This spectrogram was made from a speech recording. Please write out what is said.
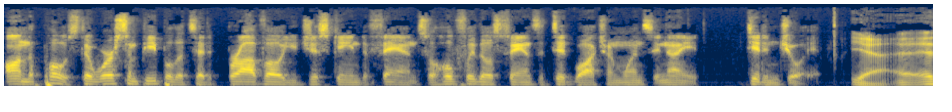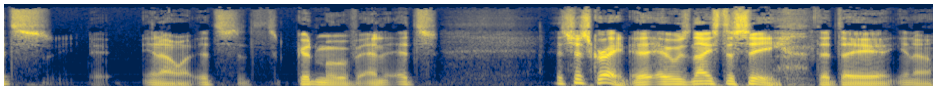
on the post, there were some people that said, "Bravo, you just gained a fan." So hopefully, those fans that did watch on Wednesday night did enjoy it. Yeah. It's you know, it's it's a good move and it's it's just great. It, it was nice to see that they, you know,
